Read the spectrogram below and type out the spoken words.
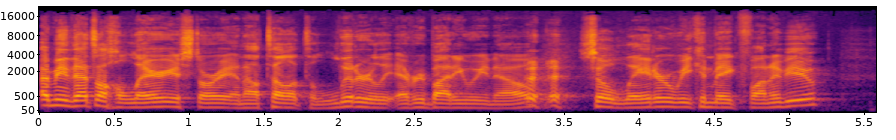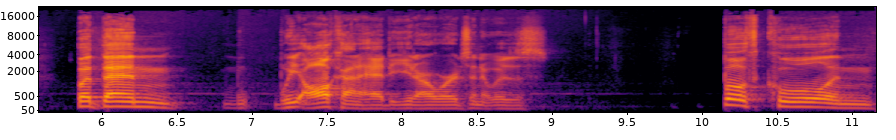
I mean, that's a hilarious story, and I'll tell it to literally everybody we know. so later we can make fun of you. But then we all kind of had to eat our words, and it was both cool and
